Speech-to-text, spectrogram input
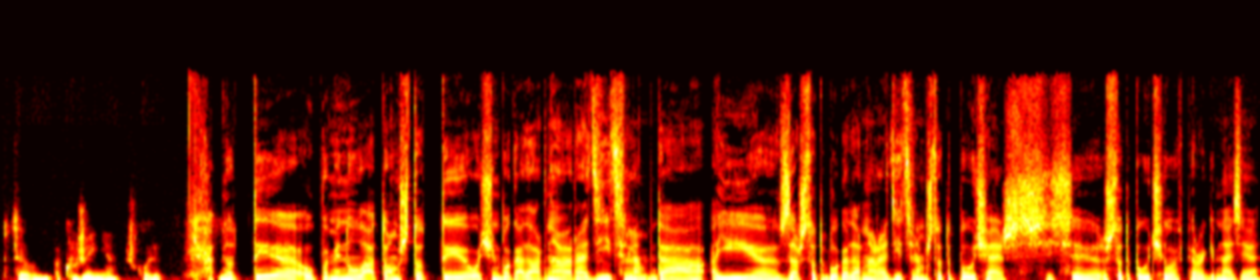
в целом окружения в школе. Но ты упомянула о том, что ты очень благодарна родителям, да, и за что ты благодарна родителям? Что ты получаешь, что ты получила в первой гимназии?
